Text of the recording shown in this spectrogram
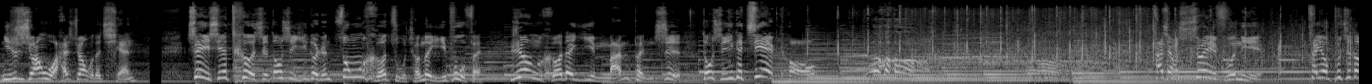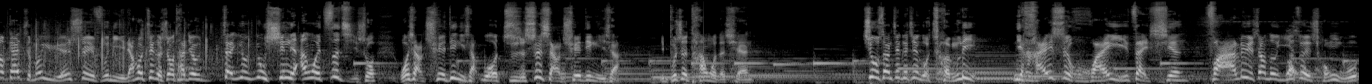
你是喜欢我还是喜欢我的钱？这些特质都是一个人综合组成的一部分，任何的隐瞒本质都是一个借口。他想说服你，他又不知道该怎么语言说服你，然后这个时候他就在用用心理安慰自己说：“我想确定一下，我只是想确定一下，你不是贪我的钱。”就算这个结果成立，你还是怀疑在先，法律上都疑罪从无，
